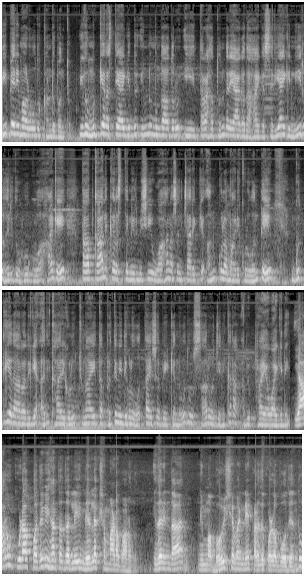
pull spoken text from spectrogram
ರಿಪೇರಿ ಮಾಡುವುದು ಕಂಡುಬಂತು. ಇದು ಮುಖ್ಯ ರಸ್ತೆಯಾಗಿದ್ದು ಇನ್ನು ಮುಂದಾದರೂ ಈ ತರಹ ತೊಂದರೆಯಾಗದ ಹಾಗೆ ಸರಿಯಾಗಿ ನೀರು ಹರಿದು ಹೋಗುವ ಹಾಗೆ ತಾತ್ಕಾಲಿಕ ರಸ್ತೆ ನಿರ್ಮಿಸಿ ವಾಹನ ಸಂಚಾರಕ್ಕೆ ಅನುಕೂಲ ಮಾಡಿಕೊಡುವಂತೆ ಗುತ್ತಿಗೆದಾರರಿಗೆ ಅಧಿಕಾರಿಗಳು, ಚುನಾಯಿತ ಪ್ರತಿನಿಧಿಗಳು ಒತ್ತಾಯಿಸಬೇಕೆನ್ನುವುದು ಸಾರ್ವಜನಿಕರ ಅಭಿಪ್ರಾಯವಾಗಿದೆ. ಯಾರೂ ಕೂಡ ಪದವಿ ಹಂತದಲ್ಲಿ ನಿರ್ಲಕ್ಷ್ಯ ಮಾಡಬಾರದು. ಇದರಿಂದ ನಿಮ್ಮ ಭವಿಷ್ಯವನ್ನೇ ಕಳೆದುಕೊಳ್ಳಬಹುದು ಎಂದು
